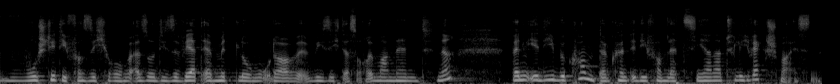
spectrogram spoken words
wo steht die Versicherung, also diese Wertermittlung oder wie sich das auch immer nennt. Ne? Wenn ihr die bekommt, dann könnt ihr die vom letzten Jahr natürlich wegschmeißen.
